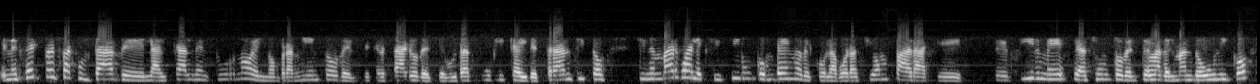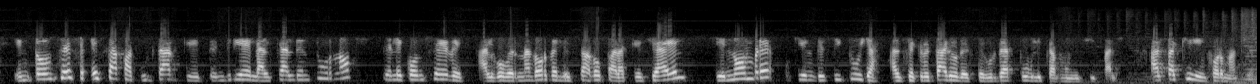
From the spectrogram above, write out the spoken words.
en efecto, es facultad del alcalde en turno el nombramiento del secretario de Seguridad Pública y de Tránsito. Sin embargo, al existir un convenio de colaboración para que se firme este asunto del tema del mando único, entonces esta facultad que tendría el alcalde en turno se le concede al gobernador del estado para que sea él quien nombre o quien destituya al secretario de Seguridad Pública Municipal. Hasta aquí la información.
